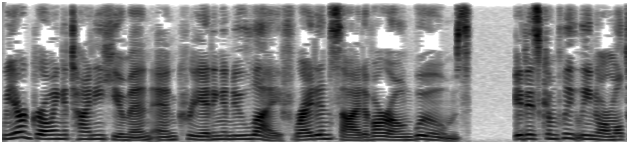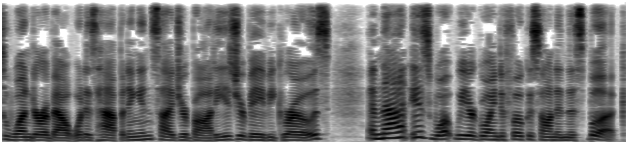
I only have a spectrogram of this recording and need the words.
We are growing a tiny human and creating a new life right inside of our own wombs. It is completely normal to wonder about what is happening inside your body as your baby grows, and that is what we are going to focus on in this book.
